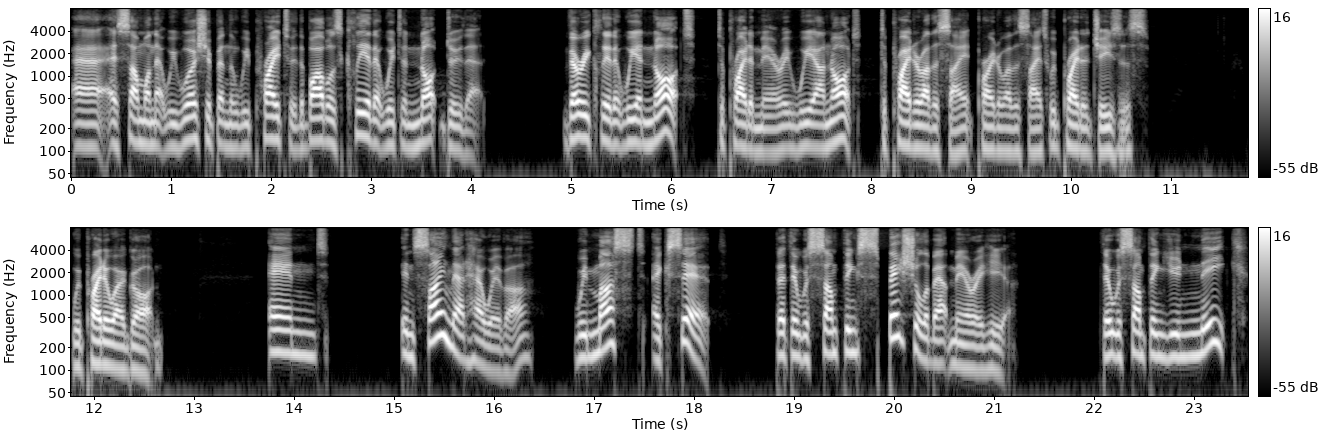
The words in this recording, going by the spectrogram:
uh, as someone that we worship and that we pray to. The Bible is clear that we're to not do that. Very clear that we are not to pray to Mary. We are not to pray to other pray to other saints. We pray to Jesus. We pray to our God. And in saying that, however, we must accept that there was something special about Mary here. There was something unique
